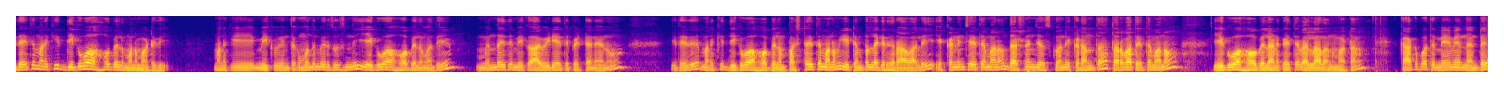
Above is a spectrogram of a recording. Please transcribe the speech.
ఇదైతే మనకి దిగువ అహోబిలం అనమాట ఇది. మనకి మీకు ఇంతకుముందు మీరు చూసింది ఎగువ అహోబిలం అది. ముందైతే మీకు ఆ వీడియో అయితే పెట్టాను నేను. ఇదైతే మనకి దిగువ అహోబిలం. ఫస్ట్ అయితే మనం ఈ టెంపుల్ దగ్గరికి రావాలి. ఇక్కడి నుంచి అయితే మనం దర్శనం చేసుకొని ఇక్కడంతా తర్వాత అయితే మనం ఎగువ అహోబిలానికి అయితే వెళ్ళాలన్నమాట. కాకపోతే మేమేందంటే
